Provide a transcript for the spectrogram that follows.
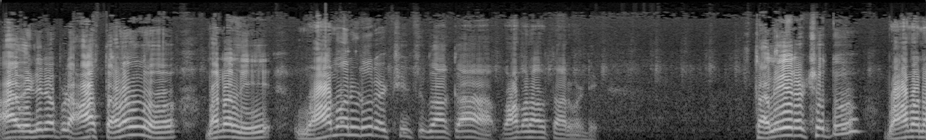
ఆ వెళ్ళినప్పుడు ఆ స్థలంలో మనల్ని వామనుడు రక్షించుగాక వామనావతారం అండి. స్థలే రక్షతు వామన.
